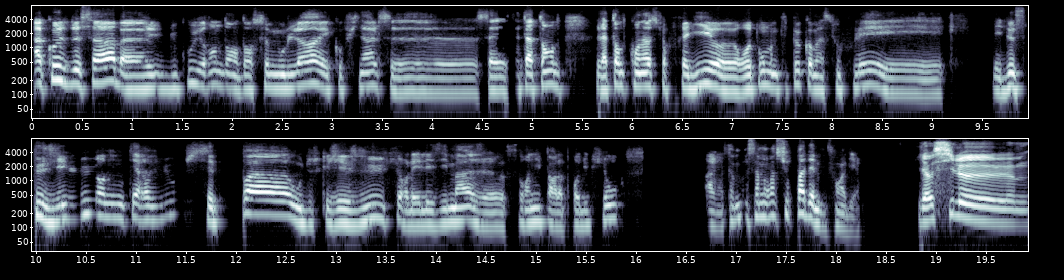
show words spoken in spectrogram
à cause de ça, bah, du coup, ils rentrent dans, ce moule-là et qu'au final, ce- ce- cette attente, l'attente qu'on a sur Freddy euh, retombe un petit peu comme un soufflet. Et, et de ce que j'ai lu en interview, c'est pas, ou de ce que j'ai vu sur les, images euh, fournies par la production, ça, ça me rassure pas des on va dire. Il y a aussi le,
